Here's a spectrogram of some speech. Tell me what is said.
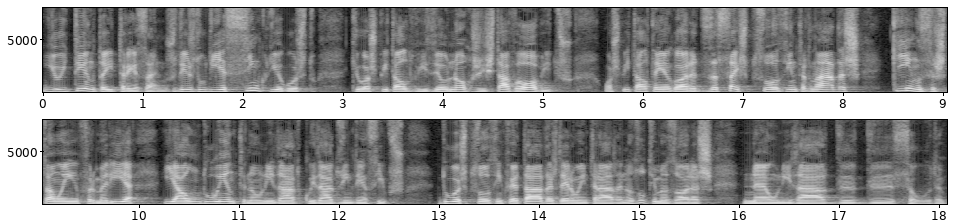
e 83 anos. Desde o dia 5 de agosto que o Hospital de Viseu não registava óbitos. O hospital tem agora 16 pessoas internadas, 15 estão em enfermaria e há um doente na unidade de cuidados intensivos. Duas pessoas infectadas deram entrada nas últimas horas na unidade de saúde.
